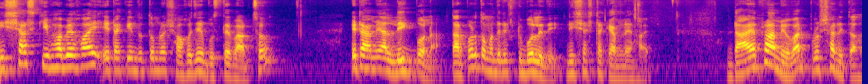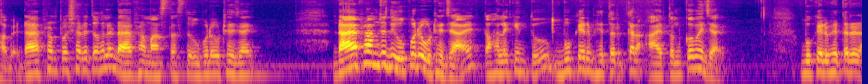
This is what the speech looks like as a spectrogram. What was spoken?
নিঃশ্বাস কীভাবে হয় এটা কিন্তু তোমরা সহজেই বুঝতে পারছ। এটা আমি আর লিখব না। তারপর তোমাদের একটু বলে দিই নিঃশ্বাসটা কেমনে হয়। ডায়াফ্রাম এবার প্রসারিত হবে। ডায়াফ্রাম প্রসারিত হলে ডায়াফ্রাম আস্তে আস্তে উপরে উঠে যায়। ডায়াফ্রাম যদি উপরে উঠে যায়, তাহলে কিন্তু বুকের ভেতরকার আয়তন কমে যায়। বুকের ভেতরের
